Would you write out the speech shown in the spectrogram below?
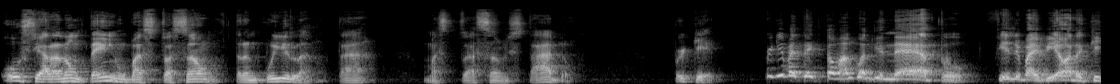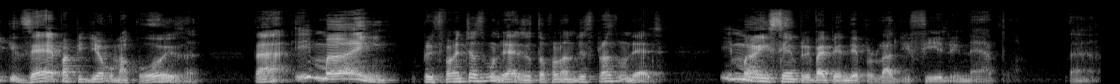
Ou se ela não tem uma situação tranquila, tá? uma situação estável. Por quê? Porque vai ter que tomar conta de neto. Filho vai vir a hora que quiser para pedir alguma coisa. Tá? E mãe, principalmente as mulheres, eu estou falando isso para as mulheres. E mãe sempre vai pender para o lado de filho e neto. Tá?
